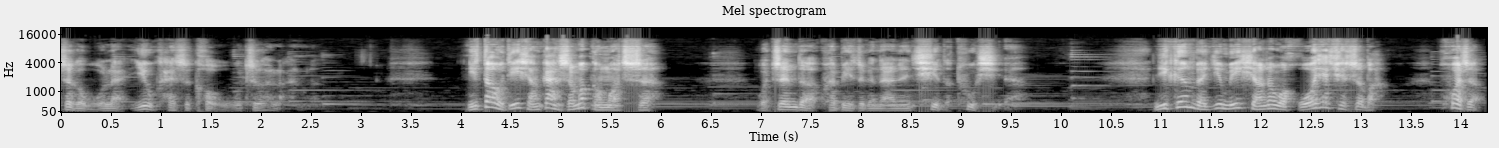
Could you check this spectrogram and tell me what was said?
这个无赖又开始口无遮拦了。你到底想干什么，耿墨池？我真的快被这个男人气得吐血。你根本就没想让我活下去是吧？或者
